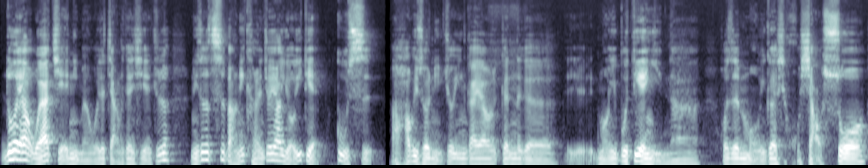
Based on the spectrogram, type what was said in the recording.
如果要我要解你们，我就讲的更细，就是说你这个翅膀，你可能就要有一点故事。啊，好比说，你就应该要跟那个某一部电影啊，或者某一个小说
